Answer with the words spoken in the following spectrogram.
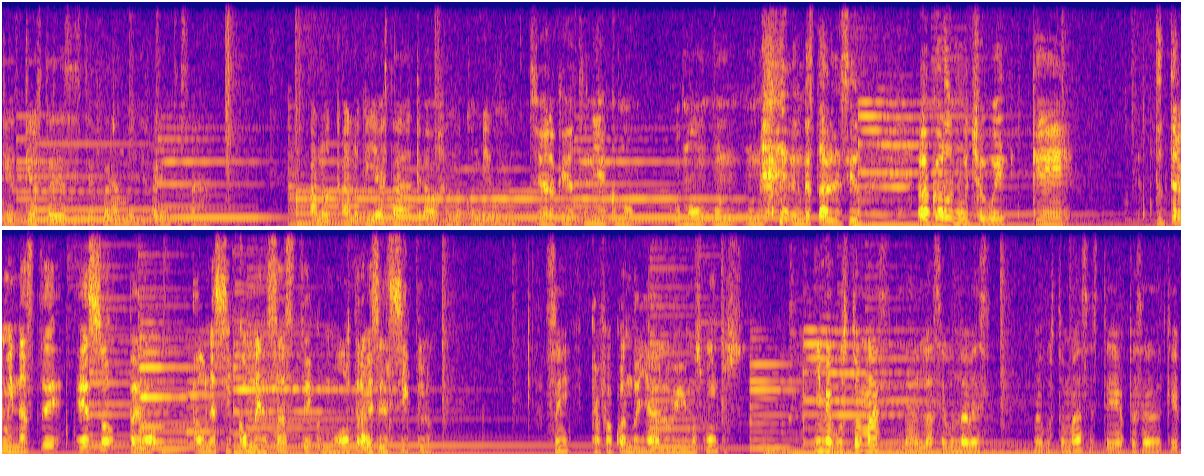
Que, que ustedes este, fueran muy diferentes a, a, lo, a lo que yo estaba trabajando conmigo, ¿no? Sí, lo que yo tenía como, como un, un, un establecido. Me acuerdo mucho, güey, que tú terminaste eso, pero aún así comenzaste como otra vez el ciclo, Sí, que fue cuando ya lo vivimos juntos. y me gustó más la, la segunda vez. Me gustó más, este, a pesar de que,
